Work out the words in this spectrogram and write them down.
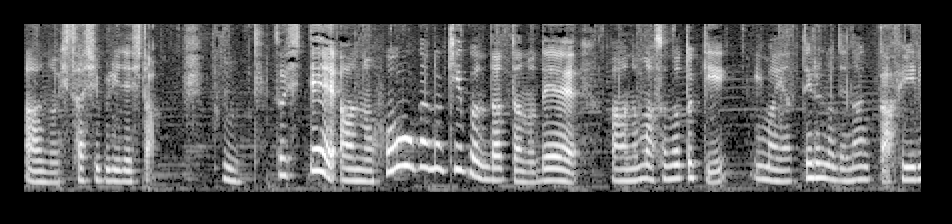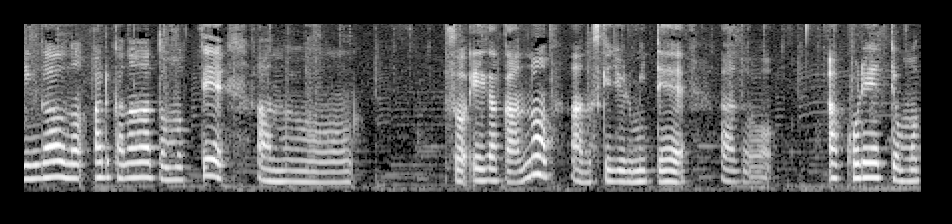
あの久しぶりでした。うん、そしてあの邦画の気分だったのであのまあその時今やってるのでなんかフィーリング合うのあるかなと思ってあのー、そう映画館のあのスケジュール見てあのあこれって思っ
